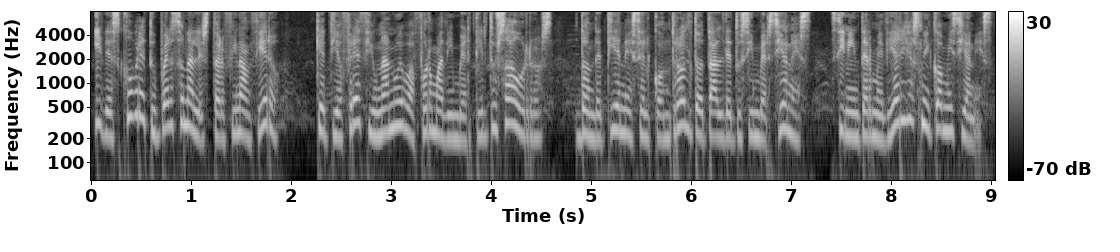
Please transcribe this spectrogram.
y descubre tu personal store financiero, que te ofrece una nueva forma de invertir tus ahorros, donde tienes el control total de tus inversiones, sin intermediarios ni comisiones,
